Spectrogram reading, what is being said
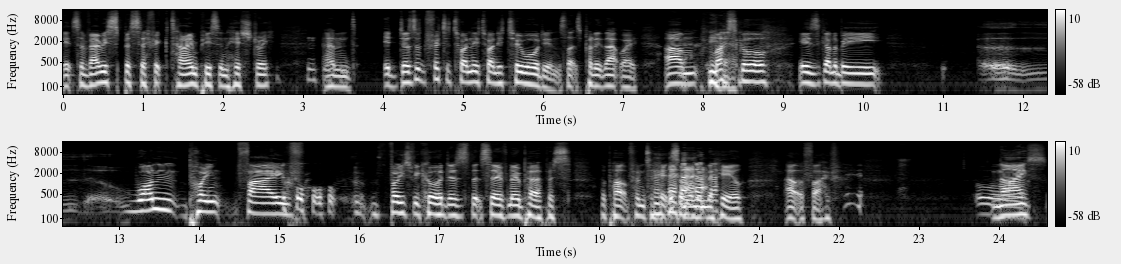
it's a very specific timepiece in history and it doesn't fit a 2022 audience let's put it that way um my Yeah. score is going to be uh, 1.5 voice recorders that serve no purpose apart from to hit someone in the heel out of five. Ooh. Nice.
